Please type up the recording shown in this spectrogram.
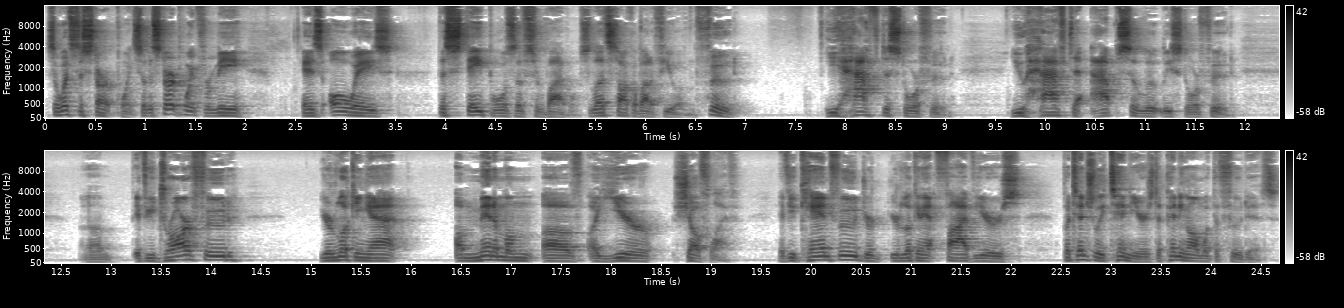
So, what's the start point? So, the start point for me is always the staples of survival. So, let's talk about a few of them. Food. You have to store food. You have to absolutely store food. Um, if you draw food, you're looking at a minimum of a year shelf life. If you can food, you're, you're looking at five years, potentially 10 years, depending on what the food is.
